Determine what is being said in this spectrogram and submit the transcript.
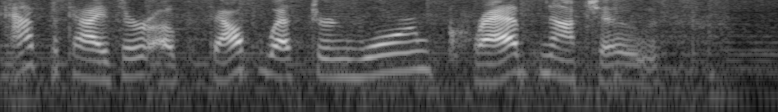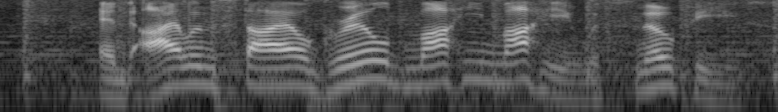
appetizer of southwestern warm crab nachos. And island-style grilled mahi-mahi with snow peas.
